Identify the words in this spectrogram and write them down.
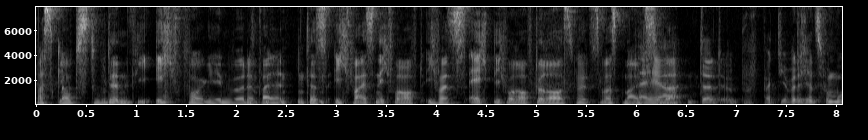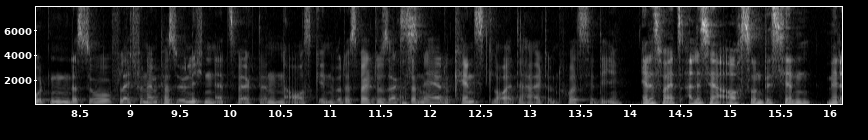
was glaubst du denn, wie ich vorgehen würde? Weil das, ich weiß nicht, worauf, ich weiß echt nicht, worauf du raus willst. Was meinst Naja, du? da, bei dir würde ich jetzt vermuten, dass du vielleicht von deinem persönlichen Netzwerk dann ausgehen würdest, weil du sagst so. dann, ja, du kennst Leute halt und holst dir die. Ja, das war jetzt alles ja auch so ein bisschen mit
